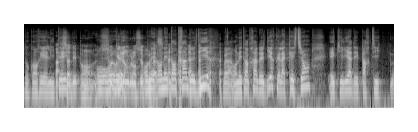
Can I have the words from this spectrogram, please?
Donc en réalité, ah, ça dépend. sur quel angle on se on Est, on est en train de dire, voilà, on est en train de dire que la question est qu'il y a des parties euh,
